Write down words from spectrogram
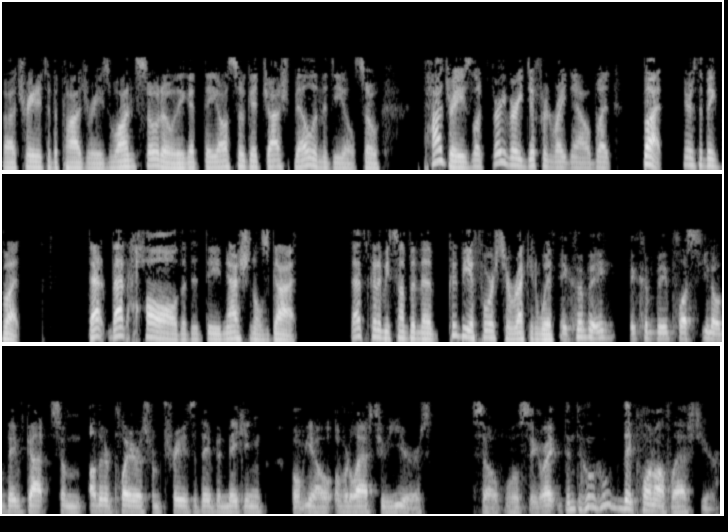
uh, traded to the Padres. Juan Soto they get they also get Josh Bell in the deal. So Padres look very very different right now. But but here's the big but that that haul that the, the Nationals got, that's going to be something that could be a force to reckon with. It could be. It could be. Plus, you know, they've got some other players from trades that they've been making, you know, over the last two years. So we'll see, right? Then who who did they pawn off last year?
